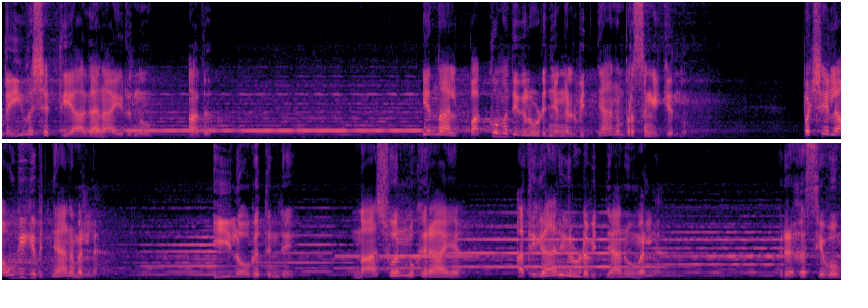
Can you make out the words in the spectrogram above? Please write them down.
ദൈവശക്തിയാകാനായിരുന്നു അത്. എന്നാൽ പക്വമതികളോട് ഞങ്ങൾ വിജ്ഞാനം പ്രസംഗിക്കുന്നു. പക്ഷേ ലൗകിക വിജ്ഞാനമല്ല. ഈ ലോകത്തിന്റെ നാശോന്മുഖരായ അധികാരികളുടെ വിജ്ഞാനവുമല്ല. രഹസ്യവും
